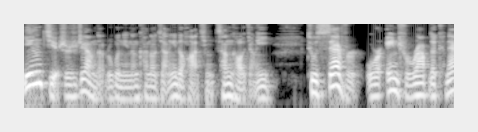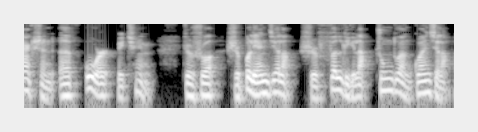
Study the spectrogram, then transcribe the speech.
英语解释是这样的，如果您能看到讲义的话，请参考讲义。To sever or interrupt the connection of or between， 就是说是不连接了，是分离了，中断关系了。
